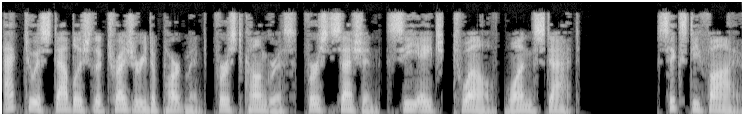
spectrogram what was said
Act to establish the Treasury Department, 1st Congress, 1st Session, ch. 12, 1 Stat. 65.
